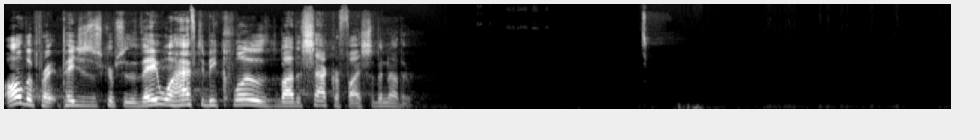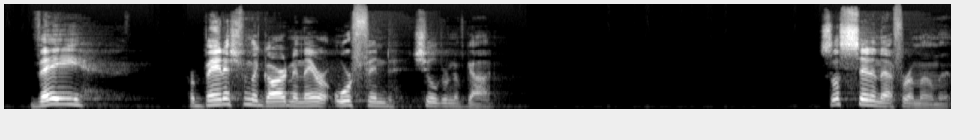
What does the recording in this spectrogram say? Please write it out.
All the pages of Scripture, they will have to be clothed by the sacrifice of another. They are banished from the garden and they are orphaned children of God. So let's sit in that for a moment.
